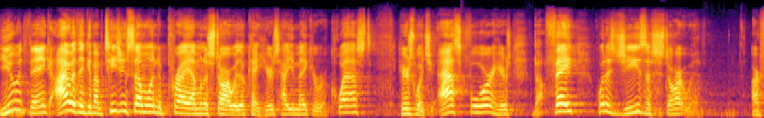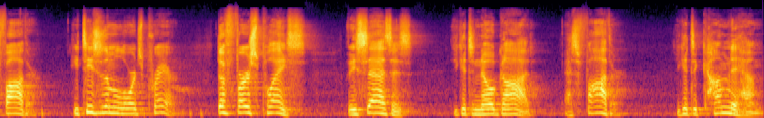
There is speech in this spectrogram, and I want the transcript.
You would think, I would think if I'm teaching someone to pray, I'm going to start with, okay, here's how you make a request. Here's what you ask for. Here's about faith. What does Jesus start with? Our Father. He teaches them the Lord's Prayer. The first place that he says is you get to know God as Father. You get to come to Him,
